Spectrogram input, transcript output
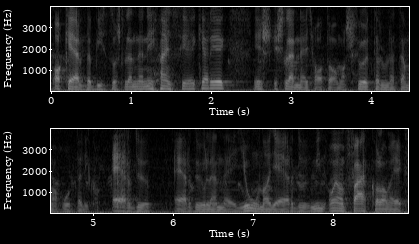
a kertbe biztos lenne néhány szélkerék, és, és lenne egy hatalmas földterületem, ahol pedig erdők erdő lenne, egy jó nagy erdő, mind, olyan fákkal, amelyek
